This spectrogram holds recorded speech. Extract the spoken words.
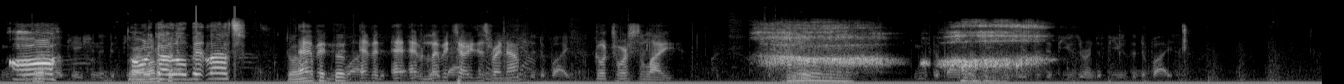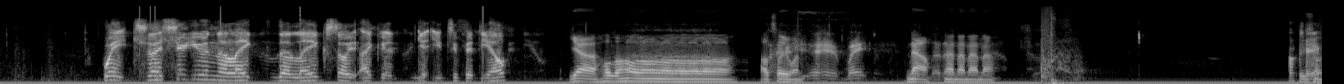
Move Oh. to the location and defuse. Do I Only got a little bit left. Do I want to Evan, pick the? Evan, Evan, let me tell you this right now. Go towards the light. Move to bomb location with the defuser and defuse the device. Wait, should I shoot you in the leg, the leg, so I could get you 250 health? Yeah, hold on, hold on, hold on, hold on, hold on. I'll tell you when. Here, here, wait. Now, Let no, no, no, no. Okay.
